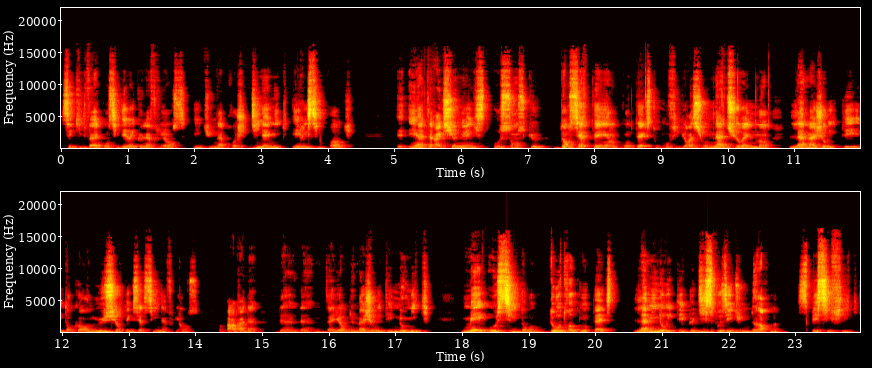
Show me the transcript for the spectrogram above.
c'est qu'il va considérer que l'influence est une approche dynamique et réciproque et interactionniste au sens que dans certains contextes ou configurations, naturellement, la majorité est encore en mesure d'exercer une influence. On parlera d'ailleurs de majorité nomique, mais aussi dans d'autres contextes, la minorité peut disposer d'une norme spécifique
